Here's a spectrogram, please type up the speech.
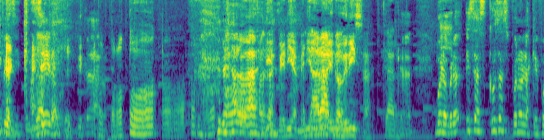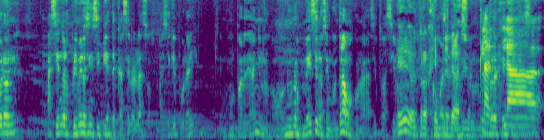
déficit cero. Claro. venía venía la nodriza. Claro. Claro. Bueno, pero esas cosas fueron las que fueron haciendo los primeros incipientes cacerolazos. Así que por ahí un par de años o en unos meses nos encontramos con una situación. Eh, otro como en el argentinazo. 2001, Claro, otro la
